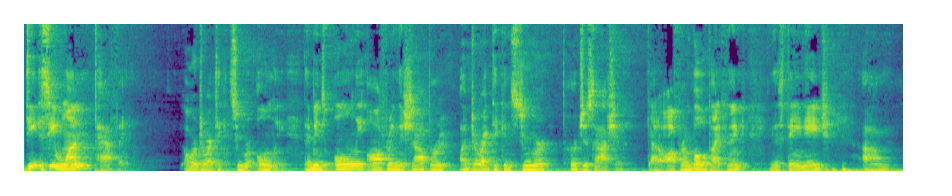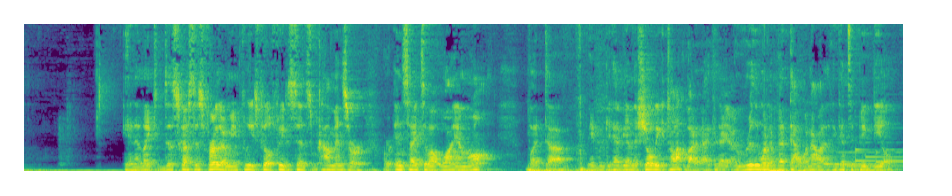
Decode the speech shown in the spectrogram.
D2C1 pathing or direct to consumer only. That means only offering the shopper a direct to consumer purchase option. Got to offer them both, I think, in this day and age. Um, and I'd like to discuss this further. I mean, please feel free to send some comments or, or insights about why I'm wrong. But uh, maybe we could have you on the show. We could talk about it. I, could, I really want to vet that one out. I think that's a big deal.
